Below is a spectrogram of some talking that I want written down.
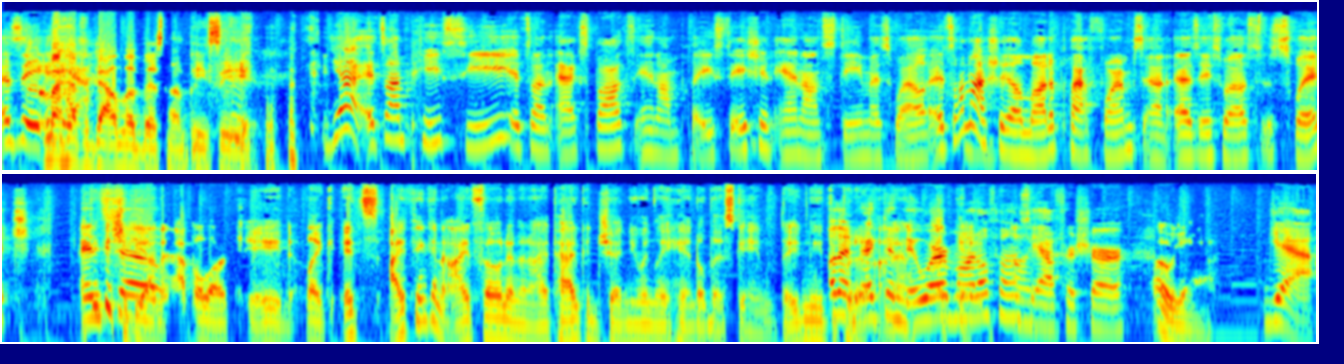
let's see I might yeah. have to download this on PC. Yeah, it's on PC, it's on Xbox, and on PlayStation, and on Steam as well. It's on actually a lot of platforms, uh, as as well as the Switch. I And think it should be on Apple Arcade. Like it's, I think an iPhone and an iPad could genuinely handle this game. They need to oh, put the, it like on the Apple newer Arcade. model phones, Oh, yeah, yeah. for sure. Oh yeah, Yeah.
